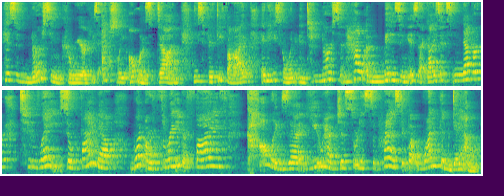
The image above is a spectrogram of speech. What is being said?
his nursing career. He's actually almost done. He's 55 and he's going into nursing. How amazing is that, guys? It's never too late. So find out what are three to five colleagues that you have just sort of suppressed, but write them down.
